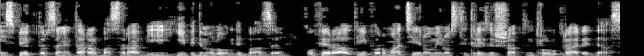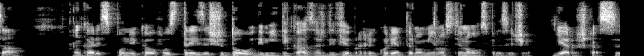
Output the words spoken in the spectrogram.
inspector sanitar al Basarabiei, epidemiolog de bază, oferă alte informații în 1937 într-o lucrare de asa, în care spune că au fost 32.000 de cazuri de febră recurentă în 1919. Iarăși, ca să,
